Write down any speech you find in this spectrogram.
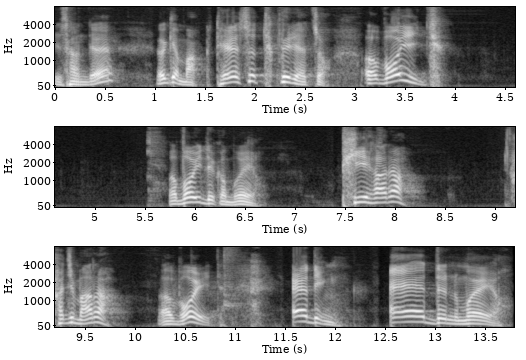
기사인데 여기 막 대서 특별히 했죠. avoid. avoid가 뭐예요? 피하라. 하지 마라. avoid. adding. add는 뭐예요?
